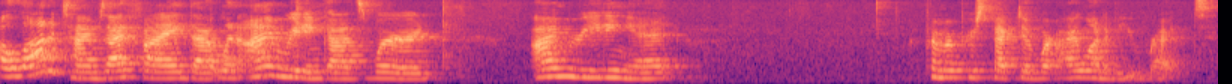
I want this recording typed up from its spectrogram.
A lot of times I find that when I'm reading God's word, I'm reading it from a perspective where I want to be right.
